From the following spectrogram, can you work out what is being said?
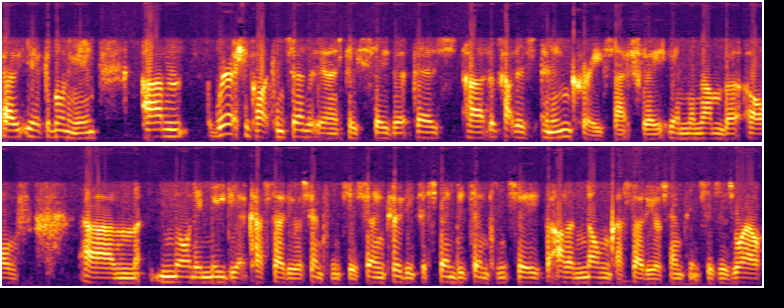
Uh, yeah, good morning, Iain. Um, we're actually quite concerned at the NSPCC that there's uh, looks like there's an increase actually in the number of um, non-immediate custodial sentences, so including suspended sentences, but other non-custodial sentences as well,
